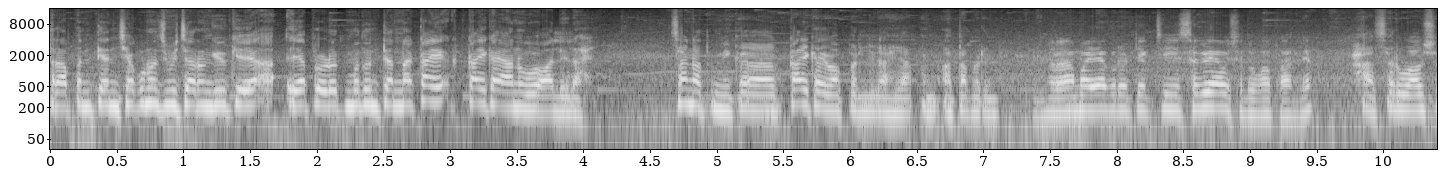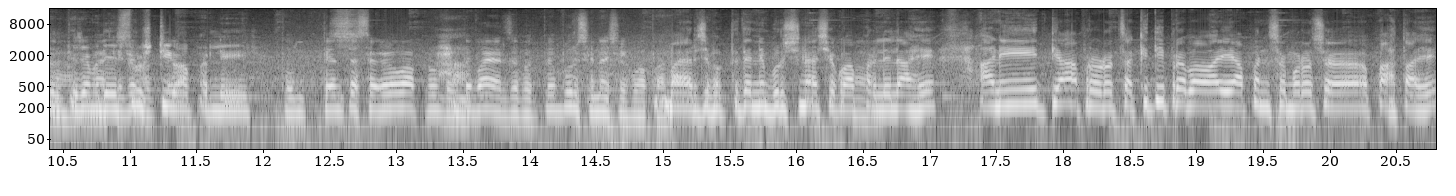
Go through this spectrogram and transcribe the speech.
तर आपण त्यांच्याकडूनच विचारून घेऊ की या या प्रोडक्टमधून त्यांना काय काय काय अनुभव आलेला आहे? सांगा तुम्ही का काय काय वापरलेलं आहे आपण आतापर्यंत? रामा ॲग्रोटेकची सगळी औषधं वापरल्या हा सर्व औषध त्याच्यामध्ये सृष्टी वापरली. त्यांचं सगळं वापरून फक्त बाहेरचं फक्त बुरशीनाशक वापरलं. बाहेरचे फक्त त्यांनी बुरशीनाशक वापरलेलं आहे. आणि त्या प्रोडक्टचा किती प्रभाव आहे आपण समोरच अ, पाहत आहे.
